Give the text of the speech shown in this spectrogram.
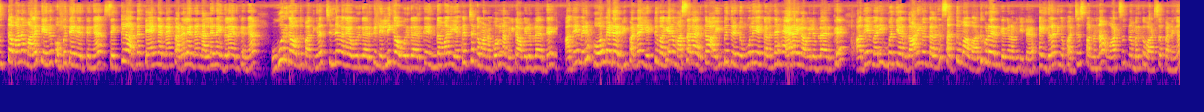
சுத்தமான மலை தேனு கொம்பு தேன் இருக்குங்க. செக்கில் ஆட்டின தேங்காய் எண்ணெய் கடலை எண்ணெய் நல்லெண்ணெய் இதெல்லாம் இருக்குங்க. ஊறுகாய் வந்து பாத்தீங்கன்னா சின்ன வெங்காய ஊறுகாய் இருக்கு நெல்லிக்காய் ஊறுகாய் இருக்கு இந்த மாதிரி எக்கச்சக்கமான பொருள் நம்ம கிட்ட அவைலபிளா இருக்கு. அதே மாதிரி ஹோம்மேடா ரெடி பண்ண எட்டு வகையான மசாலா இருக்கு. ஐம்பத்தி ரெண்டு மூலிகை கலந்த ஹேர் ஆயில் அவைலபிளா இருக்கு. அதே மாதிரி முப்பத்தி ஆறு தானியங்கள் கலந்த சத்து மாவு அது கூட இருக்குங்க நம்ம கிட்ட. இதெல்லாம் நீங்க பர்ச்சேஸ் பண்ணணும்னா வாட்ஸ்அப் நம்பருக்கு வாட்ஸ்அப் பண்ணுங்க.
